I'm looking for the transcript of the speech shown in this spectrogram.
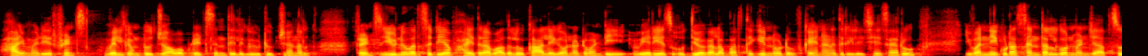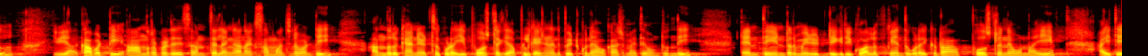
Hi my dear friends welcome to job updates in Telugu YouTube channel friends university of హైదరాబాద్లో ఖాళీగా ఉన్నటువంటి వేరియస్ ఉద్యోగాల భర్తీకి నోటిఫికేషన్ అనేది రిలీజ్ చేశారు. ఇవన్నీ కూడా సెంట్రల్ గవర్నమెంట్ జాబ్స్. ఇవి కాబట్టి ఆంధ్రప్రదేశ్ అండ్ తెలంగాణకు సంబంధించినటువంటి అందరూ క్యాండిడేట్స్ కూడా ఈ పోస్టులకి అప్లికేషన్ అనేది పెట్టుకునే అవకాశం అయితే ఉంటుంది. టెన్త్ ఇంటర్మీడియట్ డిగ్రీ క్వాలిఫికేషన్ కూడా ఇక్కడ పోస్టులు అనేవి ఉన్నాయి. అయితే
